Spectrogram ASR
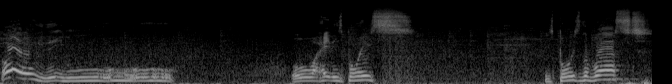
Oh, the. Oh, I hate these boys. These boys are the worst.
